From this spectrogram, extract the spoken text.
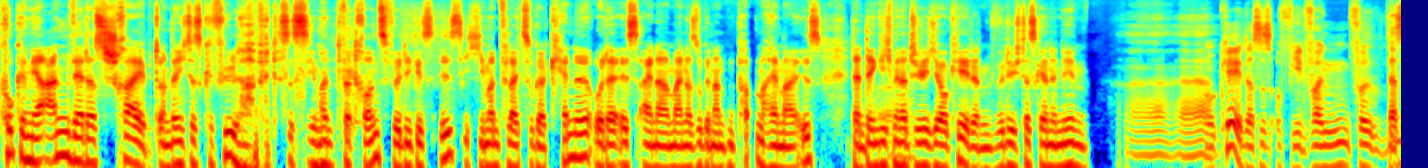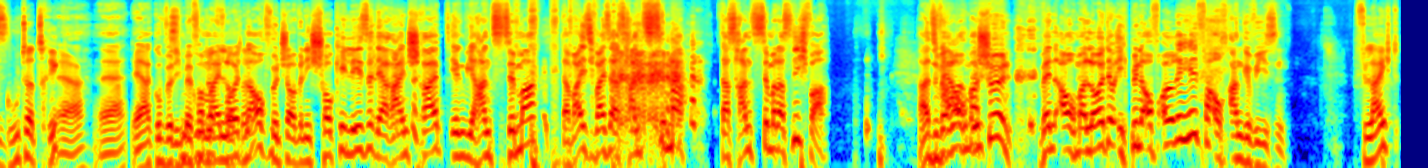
gucke mir an, wer das schreibt. Und wenn ich das Gefühl habe, dass es jemand Vertrauenswürdiges ist, ich jemand vielleicht sogar kenne oder es einer meiner sogenannten Pappenheimer ist, dann denke ich mir natürlich, ja, okay, dann würde ich das gerne nehmen. Okay, das ist auf jeden Fall ein, ein Das- guter Trick. Ja, ja, ja, gut, würde ich mir von meinen Leuten Vorteil. auch wünschen. Aber wenn ich Schocki lese, der reinschreibt, irgendwie Hans Zimmer, da weiß ich, weiß ja, dass Hans Zimmer, dass Hans Zimmer das nicht war. Also wäre auch mal schön, wenn auch mal Leute, ich bin auf eure Hilfe auch angewiesen. Vielleicht,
